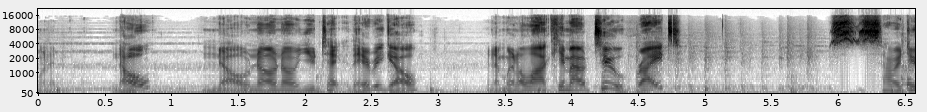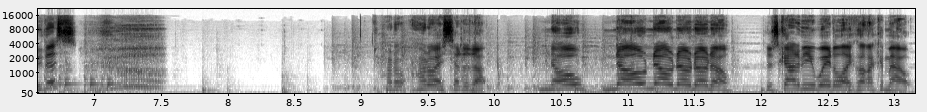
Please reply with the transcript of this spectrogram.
Wanna, no, no, no, no. You take. There we go. And I'm gonna lock him out too, right? S how I do this? how do how do I set it up? No, no, no, no, no, no. There's got to be a way to like lock him out.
